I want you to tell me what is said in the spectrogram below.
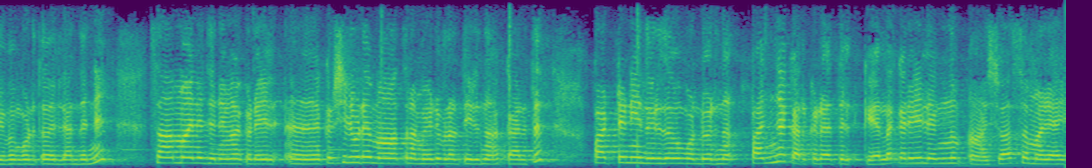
രൂപം കൊടുത്തതെല്ലാം തന്നെ സാമാന്യ ജനങ്ങൾക്കിടയിൽ കൃഷിയിലൂടെ മാത്രം വീട് പുലർത്തിയിരുന്ന അക്കാലത്ത് പട്ടിണിയും ദുരിതവും കൊണ്ടുവരുന്ന പഞ്ഞ കർക്കിടകത്തിൽ കേരളക്കരയിലെങ്ങും ആശ്വാസ ആശ്വാസമഴയായി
